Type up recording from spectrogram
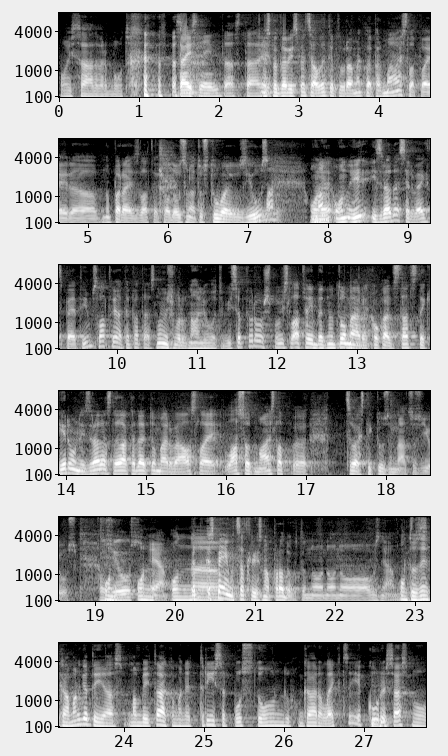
Visādi var būt. Taisnība. tas tā ir. Es pat arī speciāli literatūrā meklēju par mājaslapu, vai ir nu, pareizi latviešu valodā uzrunāt uz to vai uz jūs. Man, un, man... un izrādās, ir veikts pētījums Latvijā. Tāpatās, nu, viņš varbūt nav ļoti visaptvarošs pa visu Latviju, bet nu, tomēr kaut kāda statistika ir. Un izrādās, lielākā daļa tomēr vēlas, lai lasot mājaslapu, cilvēks tiktu uzrunāts uz jūsu. Uz un, jūsu. Un, Jā. un, Bet es pieņemu, ka tas atkarīgs no produkta, no, no, no uzņēmuma. Un tu zini, kā man gadījās, man bija tā, ka man ir trīs ar pus stundu gara lekcija, kur mm -hmm. es esmu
